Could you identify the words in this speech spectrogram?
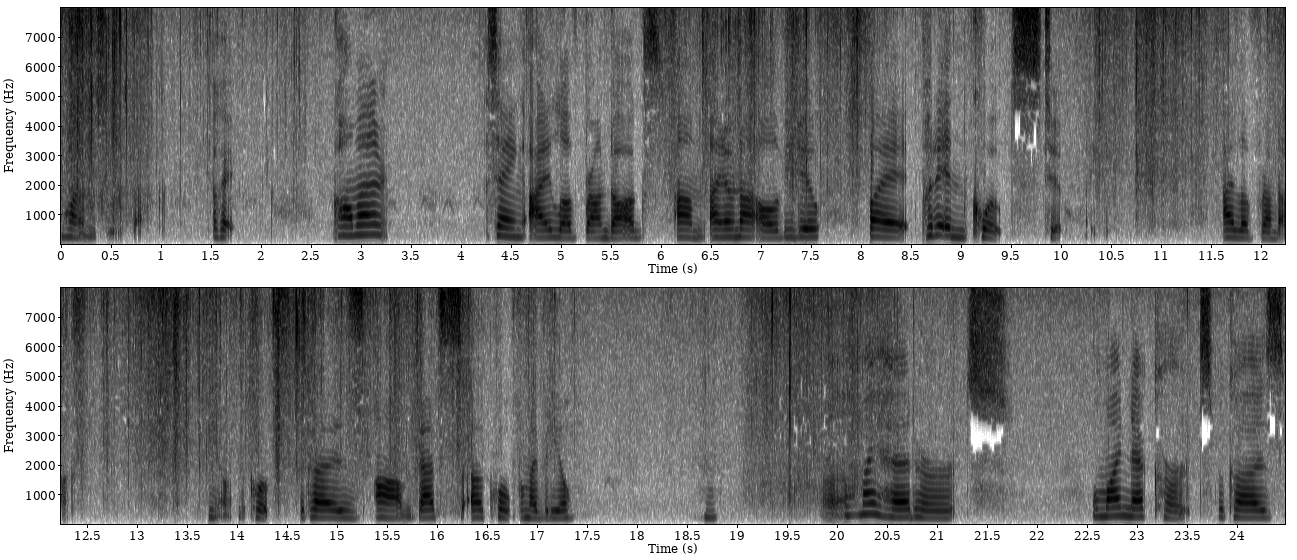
on, let me see this back. Okay. Comment saying I love brown dogs. Um, I know not all of you do, but put it in quotes too. Like, I love brown dogs. You know, the quotes. Because um, that's a quote from my video. Hmm. Uh, my head hurts. Well, my neck hurts because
